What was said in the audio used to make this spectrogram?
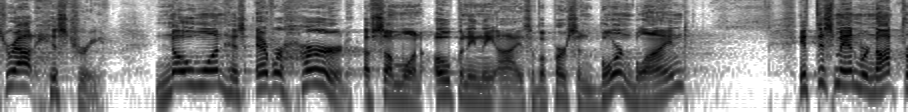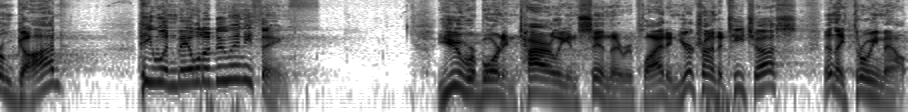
Throughout history, No one has ever heard of someone opening the eyes of a person born blind. If this man were not from God, he wouldn't be able to do anything. You were born entirely in sin, they replied, and you're trying to teach us? Then they threw him out.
